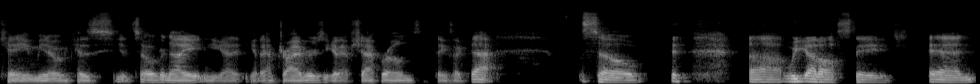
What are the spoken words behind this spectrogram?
came. You know, because it's overnight, and you got you got to have drivers, you got to have chaperones, things like that. So uh, we got off stage, and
